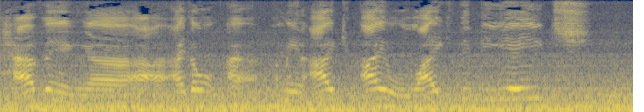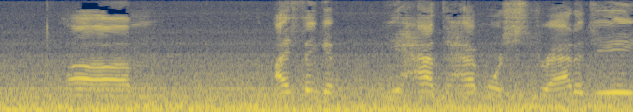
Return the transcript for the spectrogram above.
having, uh, I, don't. I, I, mean, I I like the DH. Um, I think it, you have to have more strategy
